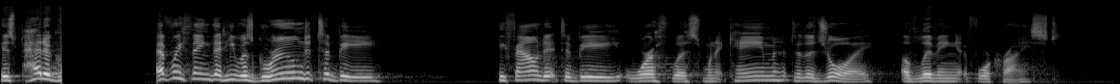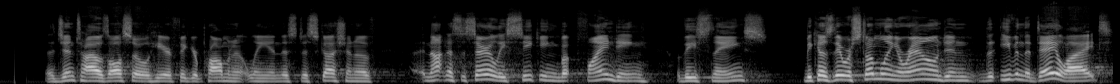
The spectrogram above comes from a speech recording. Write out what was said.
his pedigree, everything that he was groomed to be he found it to be worthless when it came to the joy of living for Christ. The Gentiles also here figure prominently in this discussion of not necessarily seeking but finding these things because they were stumbling around in the, even the daylight,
